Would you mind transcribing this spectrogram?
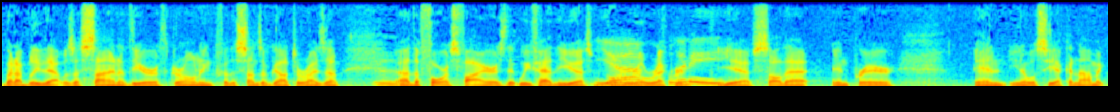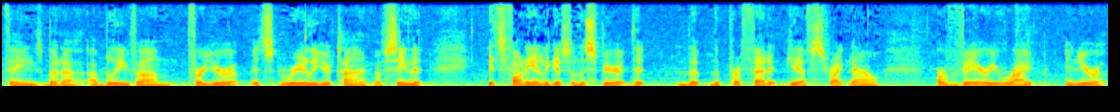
But I believe that was a sign of the earth groaning for the sons of God to rise up. Uh, the forest fires that we've had in the U.S. on Mm. Yeah, a real record. plenty. Yeah, saw that in prayer. And, you know, we'll see economic things. But I, I believe um, for Europe, it's really your time. I've seen that it's funny in the gifts of the Spirit that the, the prophetic gifts right now are very ripe in Europe.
